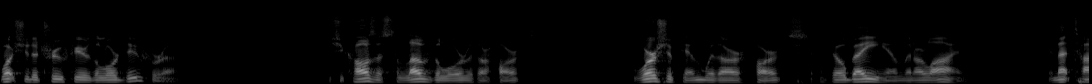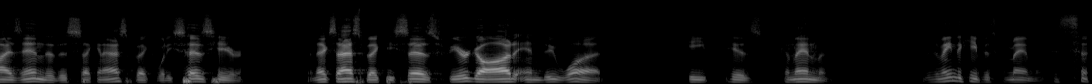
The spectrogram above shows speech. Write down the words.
What should a true fear of the Lord do for us? It should cause us to love the Lord with our hearts, worship Him with our hearts, and to obey Him in our lives. And that ties into this second aspect, what He says here. The next aspect, He says, Fear God and do what? Keep His commandments. What does it mean to keep His commandments?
